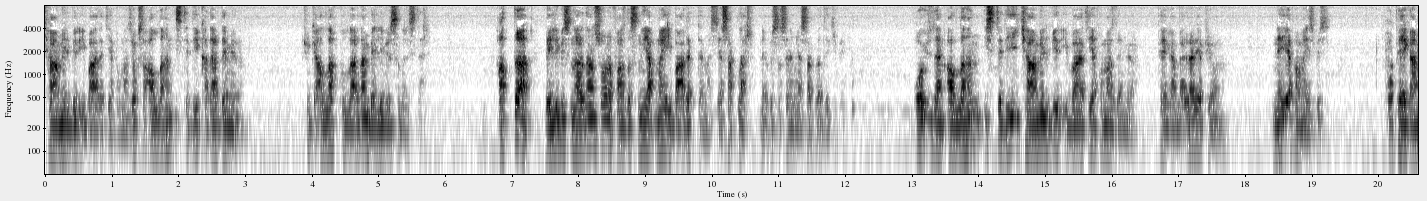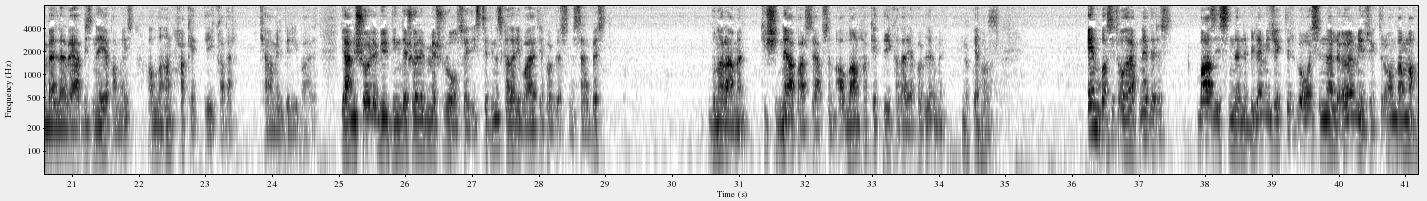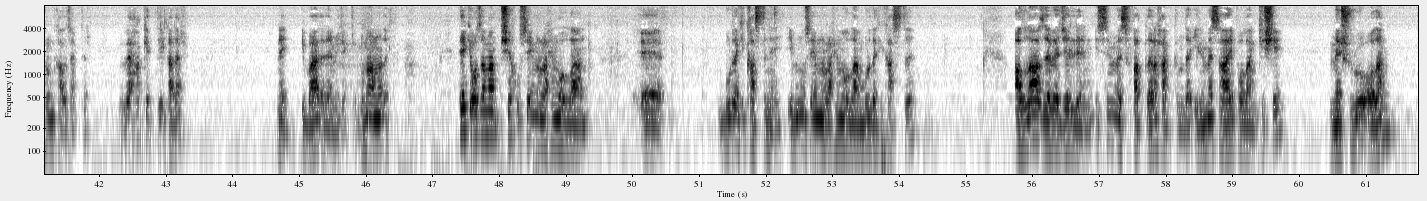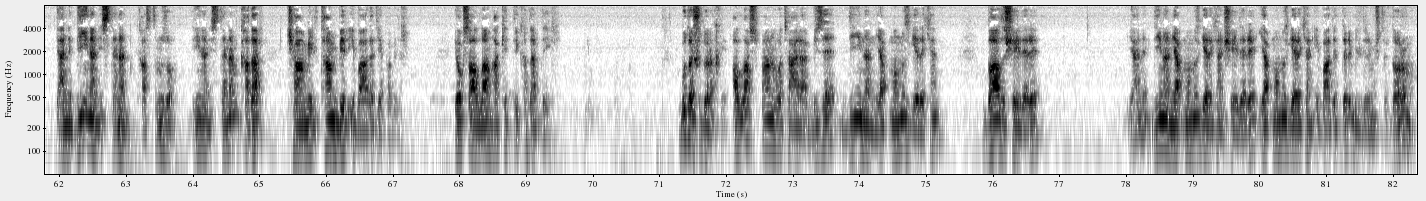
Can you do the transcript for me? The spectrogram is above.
kamil bir ibadet yapamaz. Yoksa Allah'ın istediği kadar demiyorum. Çünkü Allah kullardan belli bir sınır ister. Hatta belli bir sınırdan sonra fazlasını yapmaya ibadet demez. Yasaklar. Nebi Sallallahu yasakladığı gibi. O yüzden Allah'ın istediği kamil bir ibadeti yapamaz demiyorum. Peygamberler yapıyor onu. Neyi yapamayız biz? O peygamberler veya biz neyi yapamayız? Allah'ın hak ettiği kadar kamil bir ibadet. Yani şöyle bir dinde şöyle bir meşhur olsaydı istediğiniz kadar ibadet yapabilirsiniz serbest. Buna rağmen kişi ne yaparsa yapsın Allah'ın hak ettiği kadar yapabilir mi? Yapamaz. Yapamaz. En basit olarak ne deriz? Bazı isimlerini bilemeyecektir ve o isimlerle övmeyecektir. Ondan mahrum kalacaktır. Ve hak ettiği kadar ne? İbadet edemeyecektir. Bunu anladık. Peki o zaman Şeyh Hüseyin Rahimullah'ın e, buradaki kastı ne? İbn Hüseyin Rahimullah'ın buradaki kastı Allah Azze ve Celle'nin isim ve sıfatları hakkında ilme sahip olan kişi meşru olan yani dinen istenen kastımız o. Dinen istenen kadar kamil, tam bir ibadet yapabilir. Yoksa Allah'ın hak ettiği kadar değil. Bu da şudur ahi. Allah subhanehu ve teala bize dinen yapmamız gereken bazı şeyleri yani dinen yapmamız gereken şeyleri, yapmamız gereken ibadetleri bildirmiştir. Doğru mu?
